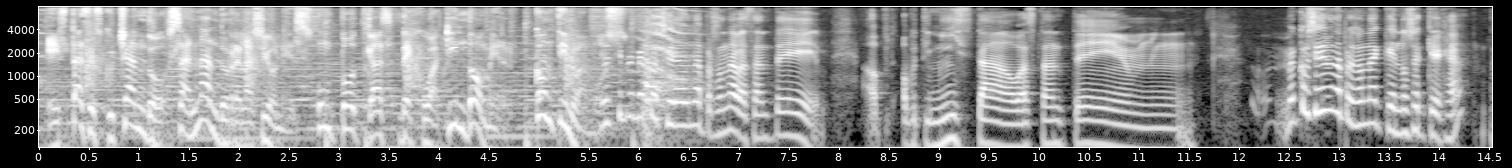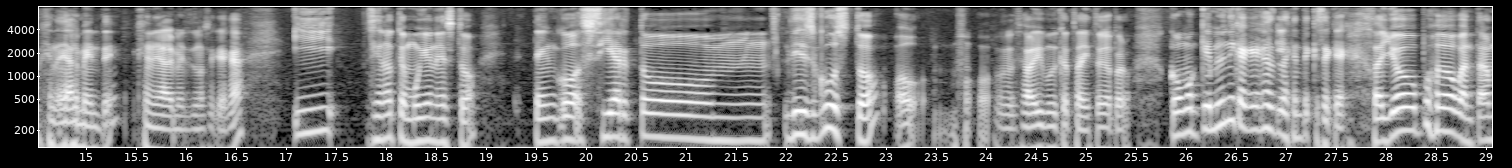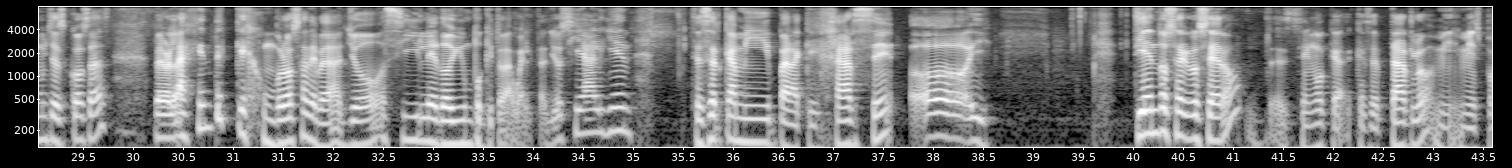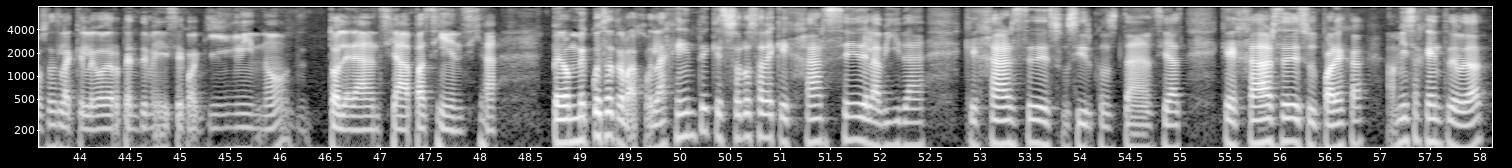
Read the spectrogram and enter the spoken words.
Estás escuchando Sanando Relaciones, un podcast de Joaquín Domer. Continuamos. Yo siempre me he considerado una persona bastante optimista o bastante... Mm, me considero una persona que no se queja, generalmente, generalmente no se queja. Y siéndote muy honesto, tengo cierto mm, disgusto, o, o, muy contradictorio, pero como que mi única queja es la gente que se queja. O sea, yo puedo aguantar muchas cosas, pero la gente quejumbrosa de verdad, yo sí le doy un poquito la vuelta. Yo si alguien se acerca a mí para quejarse, ¡ay! tiendo a ser grosero, tengo que, aceptarlo. Mi, mi, esposa es la que luego de repente me dice, Joaquín, ¿no? Tolerancia, paciencia, pero me cuesta trabajo. La gente que solo sabe quejarse de la vida, quejarse de sus circunstancias, quejarse de su pareja, a mí esa gente de verdad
